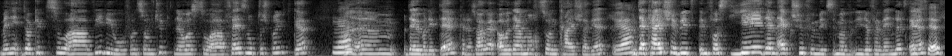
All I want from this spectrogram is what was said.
wenn ich, da gibt's so ein Video von so einem Typ, der was so ein Felsen runterspringt, gell? Ja. Und, ähm, der überlebt eh, keine Sorge, aber der macht so einen Kreischer, gell? Ja. Und der Kreischer wird in fast jedem Actionfilm jetzt immer wieder verwendet, gell? Echt jetzt?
